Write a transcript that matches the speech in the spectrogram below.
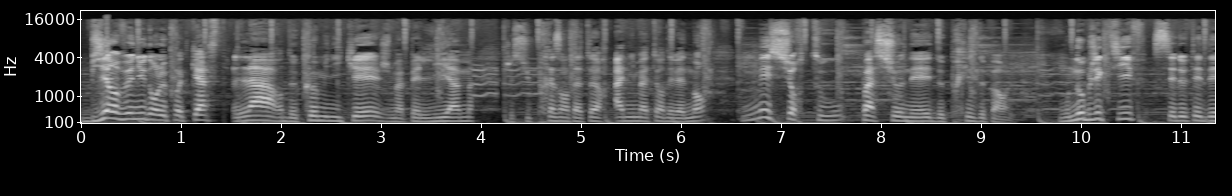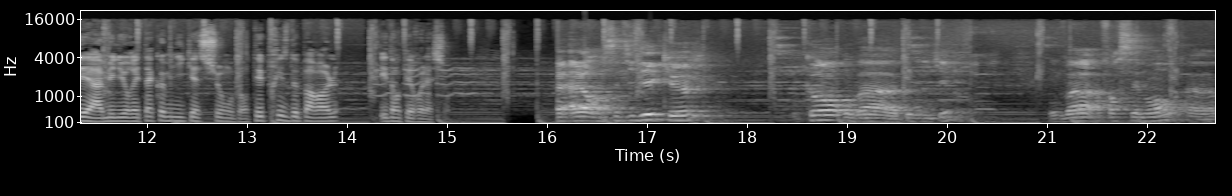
Bienvenue dans le podcast L'art de communiquer. Je m'appelle Liam, je suis présentateur, animateur d'événements, mais surtout passionné de prise de parole. Mon objectif, c'est de t'aider à améliorer ta communication dans tes prises de parole et dans tes relations. Alors, cette idée que quand on va communiquer, on va forcément euh,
